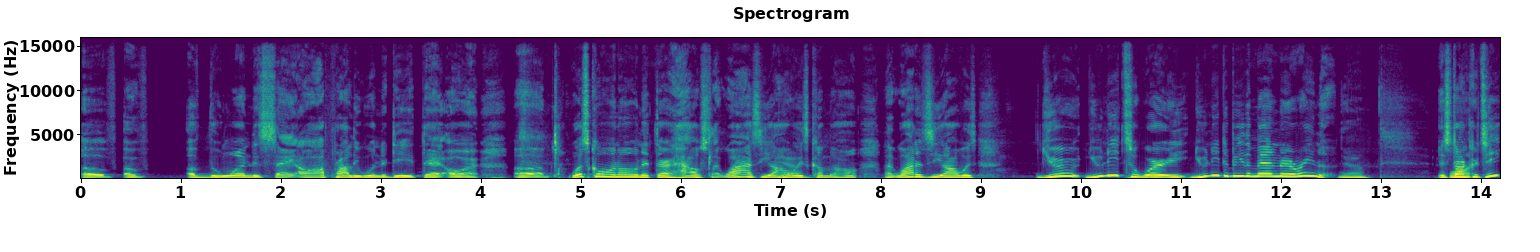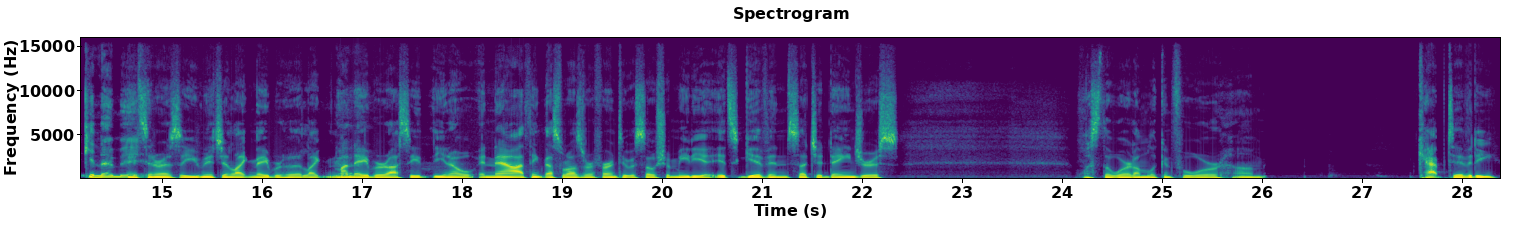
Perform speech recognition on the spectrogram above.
of of of the one that's saying, Oh, I probably wouldn't have did that or uh what's going on at their house? Like why is he always coming home? Like why does he always you're you need to worry you need to be the man in the arena Yeah. And start critiquing that man. It's interesting. You mentioned like neighborhood, like my Yeah. neighbor. I see, you know, and now I think that's what I was referring to with social media. It's given such a dangerous. What's the word I'm looking for? Um, captivity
